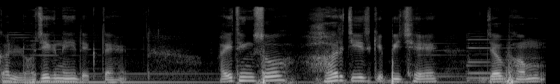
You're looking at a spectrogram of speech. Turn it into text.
का लॉजिक नहीं देखते हैं। आई थिंक सो हर चीज़ के पीछे जब हम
